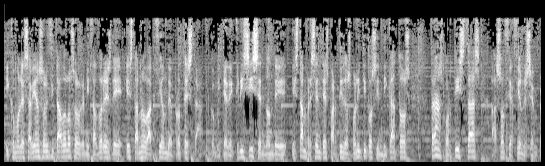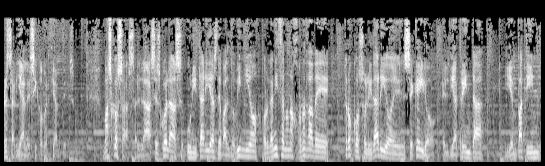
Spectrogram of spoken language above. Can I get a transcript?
y como les habían solicitado los organizadores de esta nueva acción de protesta, el Comité de Crisis, en donde están presentes partidos políticos, sindicatos, transportistas, asociaciones empresariales y comerciantes. Más cosas, las escuelas unitarias de Valdoviño organizan una jornada de troco solidario en Sequeiro el día 30 y en Patín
